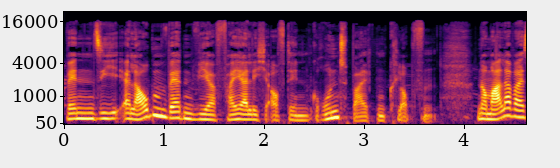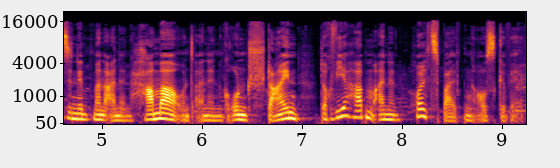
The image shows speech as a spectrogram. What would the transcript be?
Wenn Sie erlauben, werden wir feierlich auf den Grundbalken klopfen. Normalerweise nimmt man einen Hammer und einen Grundstein, doch wir haben einen Holzbalken ausgewählt.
